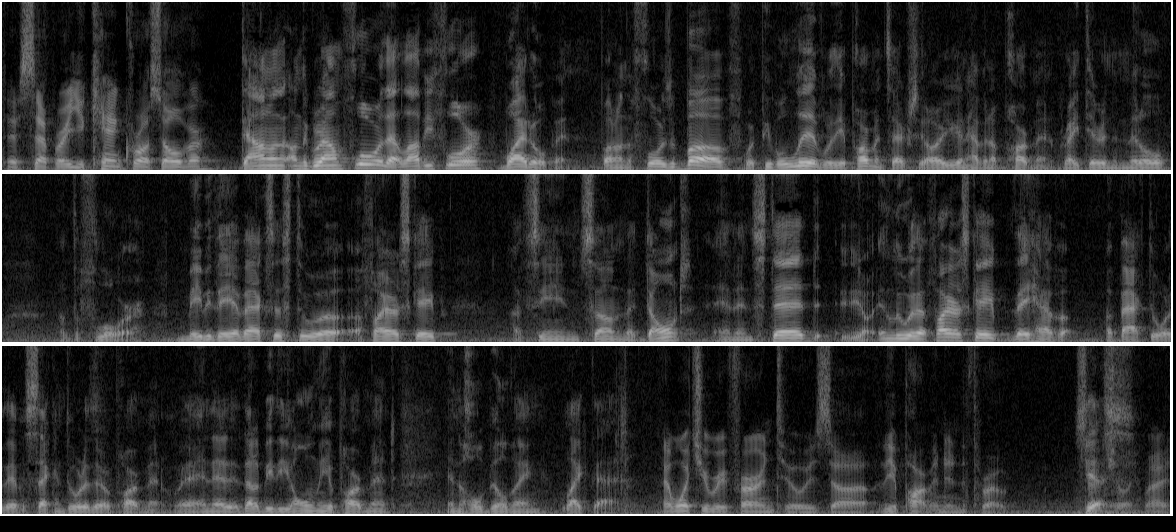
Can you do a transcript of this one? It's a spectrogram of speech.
They're separate. You can't cross over. Down on, on the ground floor, that lobby floor, wide open. But on the floors above, where people live, where the apartments actually are, you're going to have an apartment right there in the middle of the floor. Maybe they have access to a, a fire escape. I've seen some that don't, and instead, you know, in lieu of that fire escape, they have a, a back door. They have a second door to their apartment, and that- that'll be the only apartment in the whole building like that. And what you're referring to is uh, the apartment in the throat, Yes. essentially, right?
